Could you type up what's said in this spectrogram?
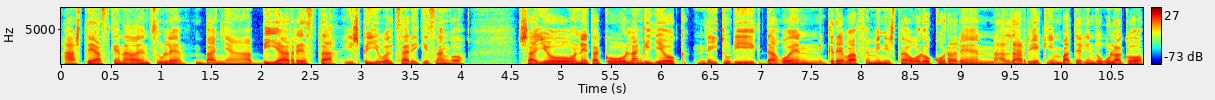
Aste azkena da entzule, baina bihar ez da izpilu beltzarik izango. Saio honetako langileok deiturik dagoen greba feminista orokorraren aldarriekin bat egin dugulako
